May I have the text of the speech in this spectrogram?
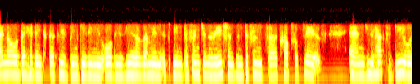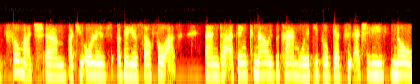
I know the headaches that we've been giving you all these years. I mean, it's been different generations and different uh, crops of players. And you have to deal with so much, um, but you always avail yourself for us. And uh, I think now is the time where people get to actually know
